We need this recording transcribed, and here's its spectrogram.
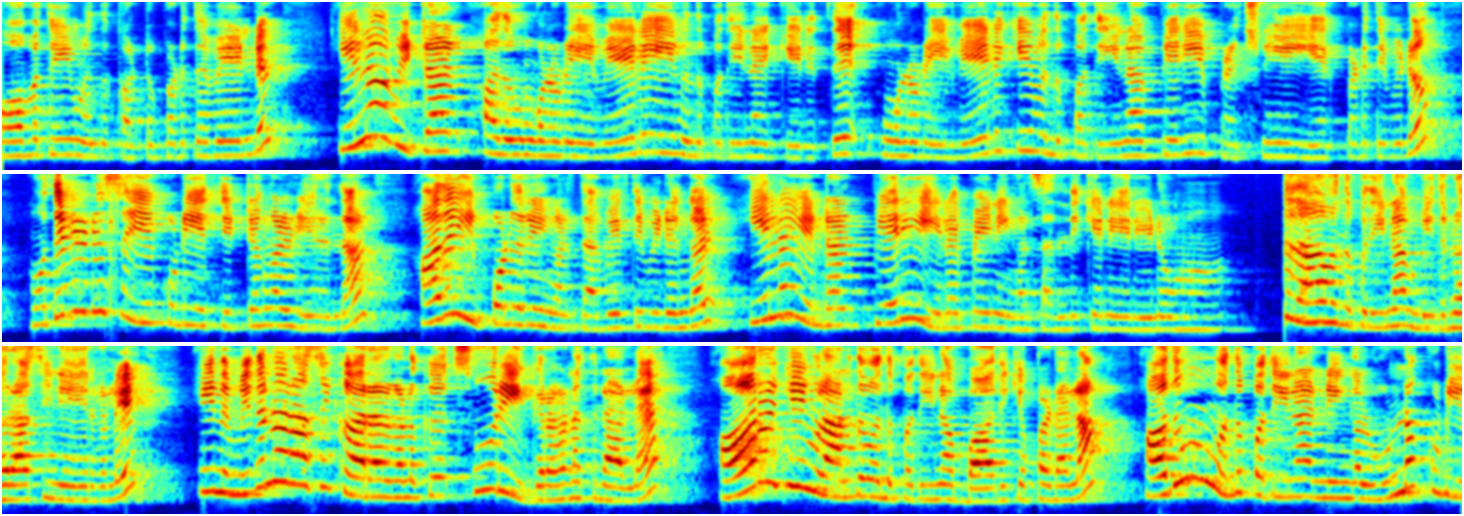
கோபத்தையும் வந்து கட்டுப்படுத்த வேண்டும். இல்லாவிட்டால் அது உங்களுடைய வேலையை வந்து பார்த்தீங்கன்னா கெடுத்து உங்களுடைய வேலைக்கே வந்து பார்த்தீங்கன்னா பெரிய பிரச்சனையை ஏற்படுத்திவிடும். முதலீடு செய்யக்கூடிய திட்டங்கள் இருந்தால் அதை இப்பொழுது நீங்கள் தவிர்த்து விடுங்கள். இல்லை என்றால் பெரிய இழப்பை நீங்கள் சந்திக்க நேரிடும். அடுத்ததாக வந்து பார்த்தீங்கன்னா மிதுன ராசி நேயர்களே இந்த மிதன ராசிக்காரர்களுக்கு சூரிய கிரகணத்தினால ஆரோக்கியங்களானது வந்து பார்த்திங்கன்னா பாதிக்கப்படலாம். அதுவும் வந்து பார்த்தீங்கன்னா நீங்கள் உண்ணக்கூடிய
